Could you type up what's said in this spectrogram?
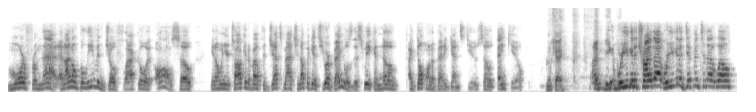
more from that. And I don't believe in Joe Flacco at all. So, you know, when you're talking about the Jets matching up against your Bengals this week, and no, I don't want to bet against you. So thank you. Okay. um, were you going to try that? Were you going to dip into that well?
